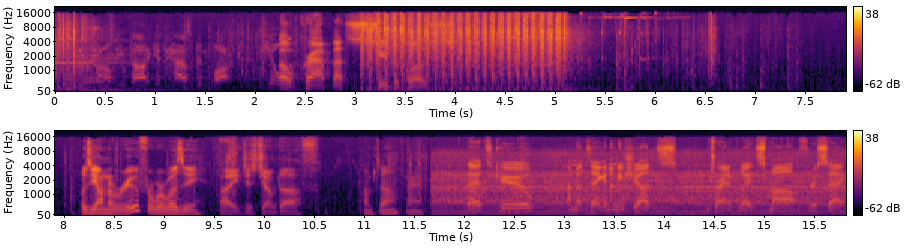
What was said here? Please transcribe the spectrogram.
Bounty target has been marked. Kill Oh crap, that's super close. Was he on the roof or where was he? Oh, he just jumped off. Pumped off? All right. That's cool. I'm not taking any shots. I'm trying to play it smart for a sec.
